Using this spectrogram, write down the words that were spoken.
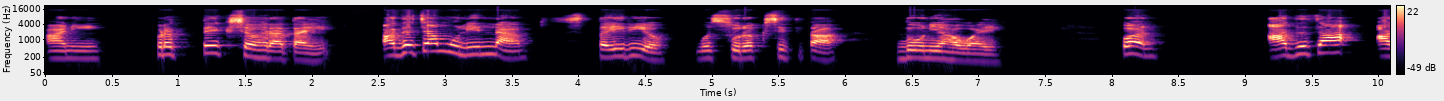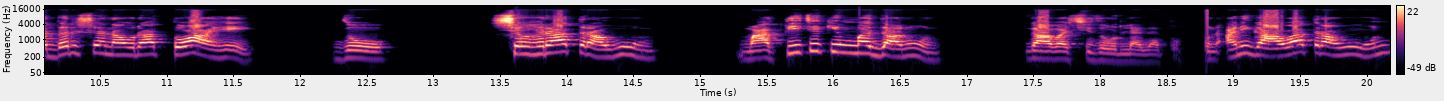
आणि प्रत्येक शहरात आहे. आजच्या मुलींना स्थैर्य व सुरक्षितता दोन्ही हवं आहे. पण आजचा आदर्श नवरा तो आहे जो शहरात राहून मातीची किंमत जाणून गावाशी जोडला जातो. आणि गावात राहून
